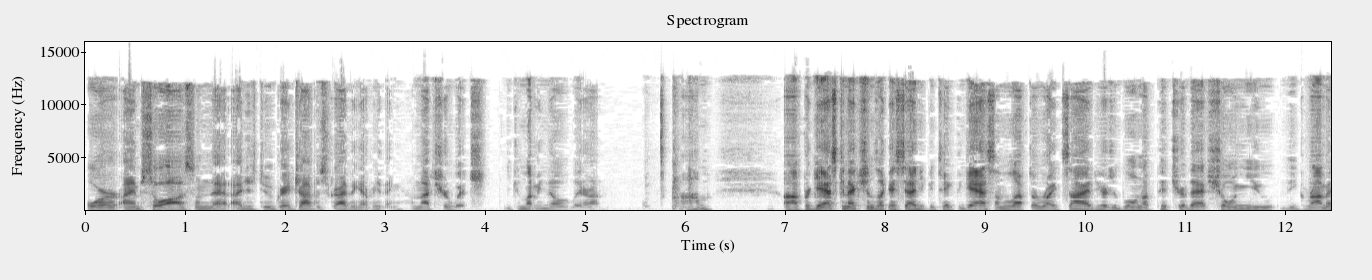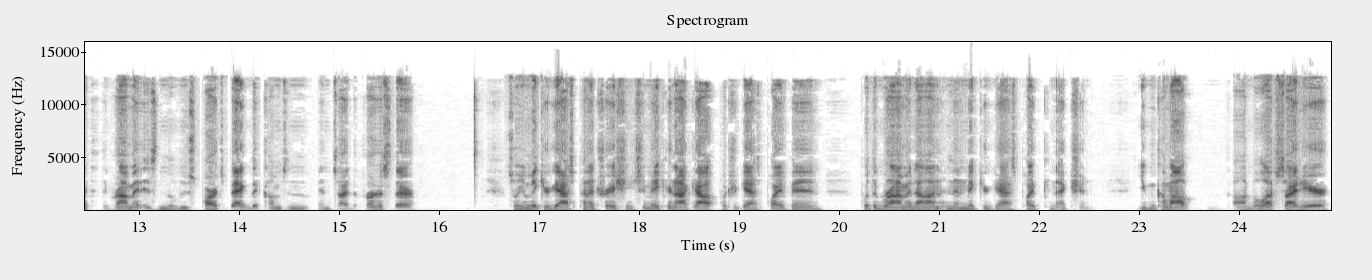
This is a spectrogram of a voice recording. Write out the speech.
or I am so awesome that I just do a great job describing everything. I'm not sure which. You can let me know later on. Um, uh, for gas connections, like I said, you can take the gas on the left or right side. Here's a blown up picture of that showing you the grommet. The grommet is in the loose parts bag that comes in inside the furnace there. So you'll make your gas penetration. You make your knockout, put your gas pipe in, put the grommet on, and then make your gas pipe connection. You can come out on the left side here,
